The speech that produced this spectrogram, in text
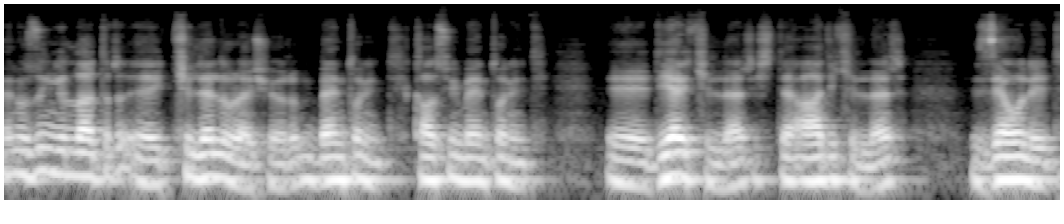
Ben uzun yıllardır e, killerle uğraşıyorum. Bentonit, kalsiyum bentonit, e, diğer killer, işte adi killer, zeolit,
